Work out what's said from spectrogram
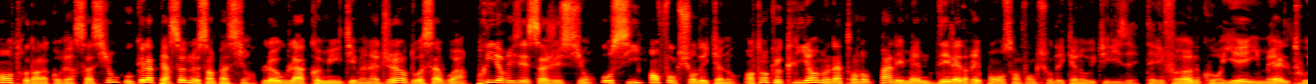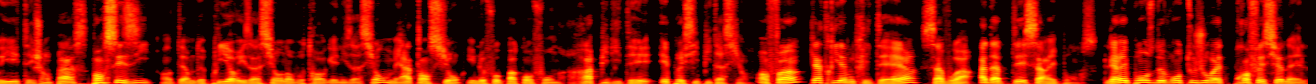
entrent dans la conversation ou que la personne ne s'impatiente. Le ou la community manager doit savoir prioriser sa gestion aussi en fonction des canaux. En tant que client, nous n'attendons pas les mêmes délais de réponse en fonction des canaux utilisés. Téléphone, courrier, email, tweet et j'en passe. Pensez-y en termes de priorisation dans votre organisation, mais attention, il ne faut pas confondre rapidité et précipitation. Enfin, quatrième critère, savoir adapter sa réponse. Les réponses devront toujours être professionnelles,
